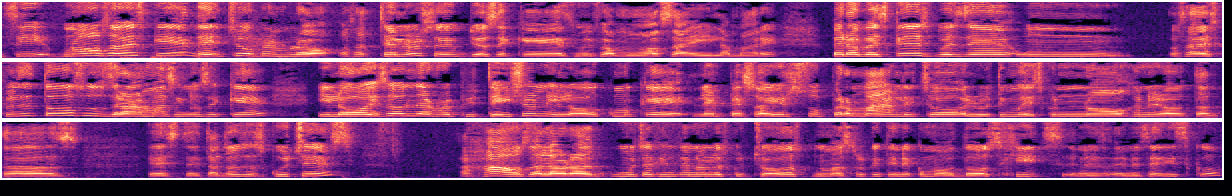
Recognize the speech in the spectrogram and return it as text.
sí, no, ¿sabes qué? De hecho, por ejemplo, o sea, Taylor Swift yo sé que es muy famosa y la madre, pero ves que después de un, o sea, después de todos sus dramas y no sé qué, y luego hizo el de Reputation y luego como que le empezó a ir súper mal, de hecho, el último disco no generó tantas, este, tantos escuches. Ajá, o sea, la verdad, mucha gente no lo escuchó, nomás creo que tiene como dos hits en, es- en ese disco.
